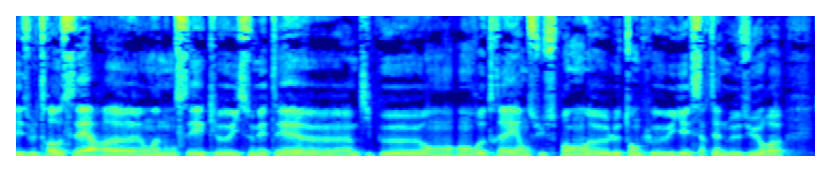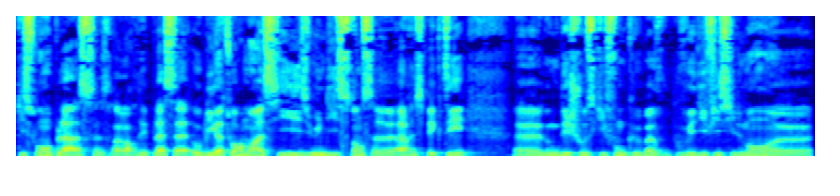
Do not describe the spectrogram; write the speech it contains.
Les ultra Auxerre euh, ont annoncé qu'ils se mettaient euh, un petit peu en, en, retrait et en suspens le temps qu'il y ait certaines mesures qui soient en place, à savoir des places obligatoirement assises, une distance à respecter. Euh, donc des choses qui font que bah, vous pouvez difficilement euh,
